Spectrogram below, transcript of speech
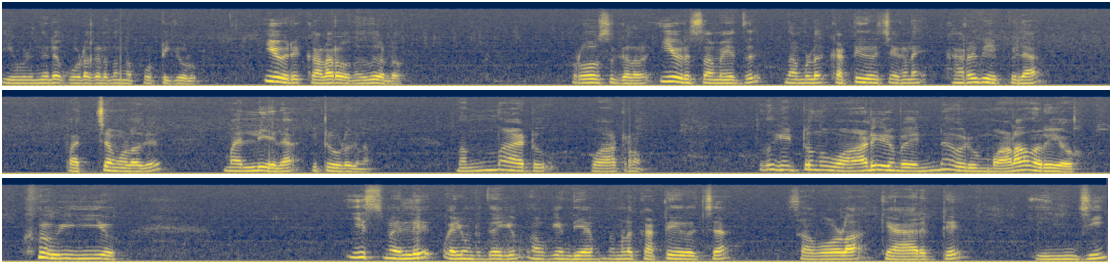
ഈ ഉഴുന്നിന്റെ കൂടെ കിടന്ന് പൊട്ടിക്കോളും. ഈ ഒരു കളർ വന്നു. ഇത് കണ്ടോ? Rose colour. ഈ ഒരു സമയത്ത് നമ്മൾ കട്ട് ചെയ്ത് വെച്ചേക്കണേ കറിവേപ്പില പച്ചമുളക് മല്ലിയില ഇട്ട് കൊടുക്കണം. നന്നായിട്ട് വാട്ടണം. ഇത് ഇട്ടൊന്ന് വാടി വരുമ്പോൾ എന്നാ ഒരു മണമെന്നറിയോ അയ്യോ. ഈ സ്മെല്ല് വരുമ്പോഴത്തേക്കും നമുക്ക് എന്ത് ചെയ്യാം? നമ്മൾ കട്ട് ചെയ്ത് വെച്ച സവോള ക്യാരറ്റ് ഇഞ്ചി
